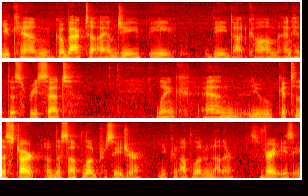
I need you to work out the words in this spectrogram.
you can go back to imgbb.com and hit this reset link, and you get to the start of this upload procedure. You can upload another. It's very easy.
